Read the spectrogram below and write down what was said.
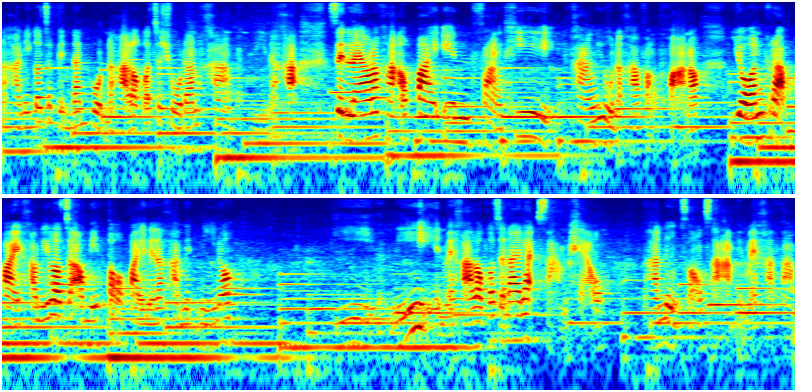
นะคะ นี่ก็จะเป็นด้านบนนะคะ เราก็จะโชว์ด้านข้างแบบ นะคะ เสร็จแล้วนะคะเอาปลายเอ็นฝั่งที่ค้างอยู่นะคะ ฝั่งขวาเนาะย้อนกลับไปคราวนี้เราจะเอาเม็ดต่อไปเลยนะคะ เม็ดนี้เนาะนี่แบบนี้เห็นไหมคะ เราก็จะได้ละสามแถวนะคะหนึ่งสองสามเห็นไหมคะตาม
